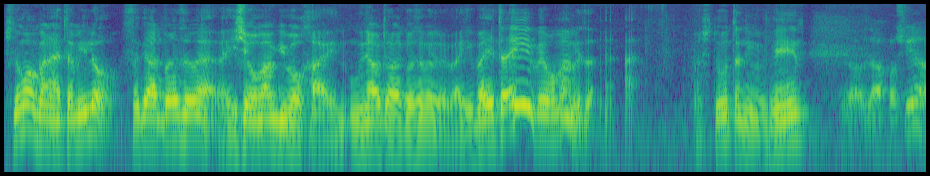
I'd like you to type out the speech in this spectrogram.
שלמה בנה את המילו, סגר את ברז אוהב, האיש ירומם גיבור חיל, הוא מינה אותו על כל סבל ויהי בעת ההיא וירומם את זה. פשטות אני מבין, לא, זה הפרשייה,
